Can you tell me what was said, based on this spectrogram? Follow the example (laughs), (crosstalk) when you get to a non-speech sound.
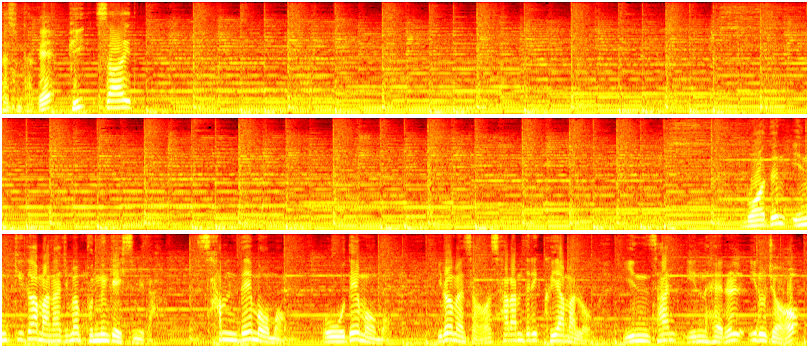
배순탁의 비사이드 뭐든 인기가 많아지면 붙는 게 있습니다. 3대 뭐뭐, 5대 뭐뭐 이러면서 사람들이 그야말로 인산인해를 이루죠.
